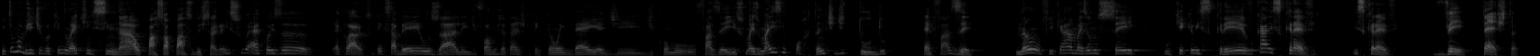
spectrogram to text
Então, o objetivo aqui não é te ensinar o passo a passo do Instagram. Isso é coisa é claro, você tem que saber usar ali de forma estratégica, tem que ter uma ideia de, de como fazer isso, mas o mais importante de tudo é fazer. Não fica, ah, mas eu não sei o que, que eu escrevo. Cara, escreve. Escreve. Vê, testa.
